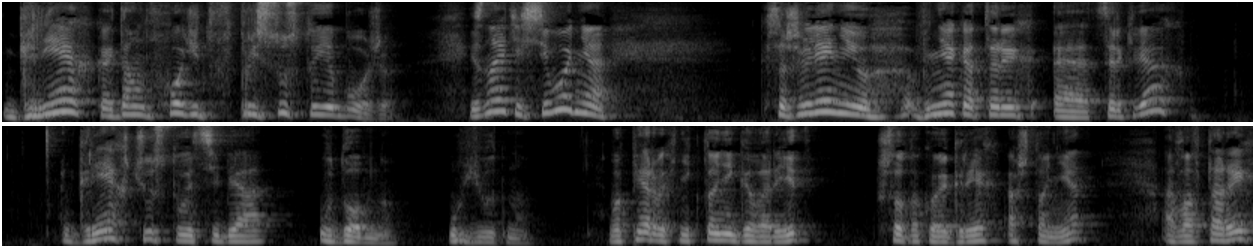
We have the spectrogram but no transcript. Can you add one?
грех, когда он входит в присутствие Божие. И знаете, сегодня К сожалению, в некоторых э, церквях грех чувствует себя удобно, уютно. Во-первых, никто не говорит, что такое грех, а что нет. А во-вторых,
